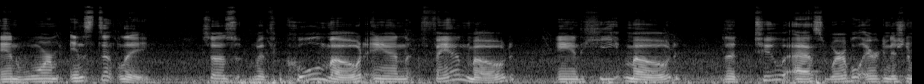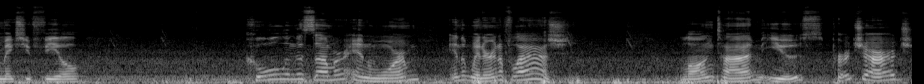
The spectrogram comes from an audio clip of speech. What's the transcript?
and warm instantly. So with cool mode and fan mode and heat mode, the 2S wearable air conditioner makes you feel cool in the summer and warm in the winter in a flash. Long time use per charge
